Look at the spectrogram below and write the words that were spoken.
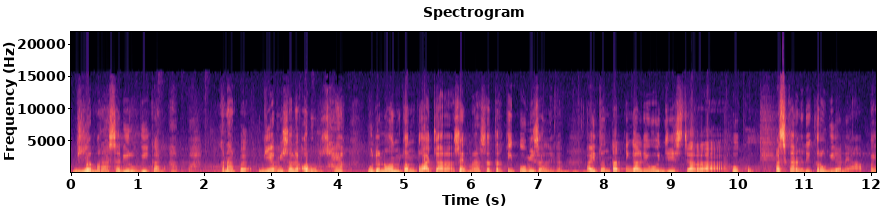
Dia merasa dirugikan apa? Kenapa? Dia misalnya, aduh saya udah nonton tuh acara, saya merasa tertipu misalnya kan. Nah, itu ntar tinggal diuji secara hukum. Nah sekarang dia kerugiannya apa?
